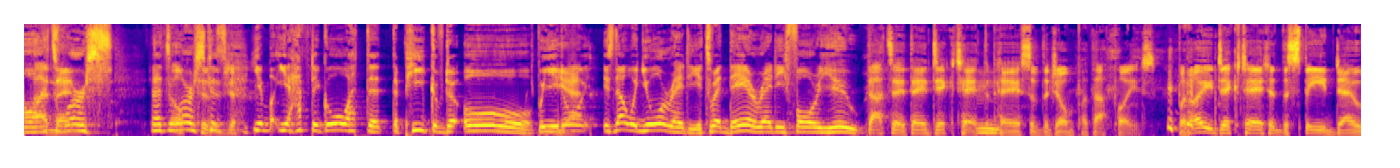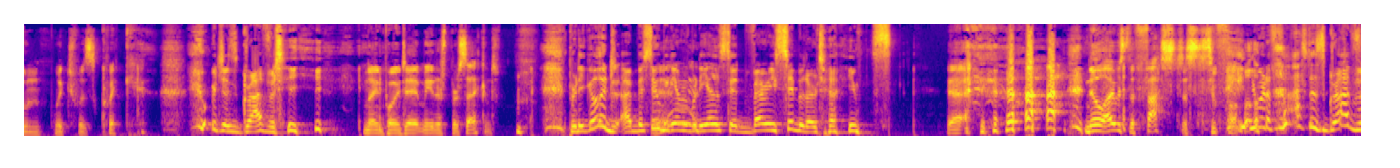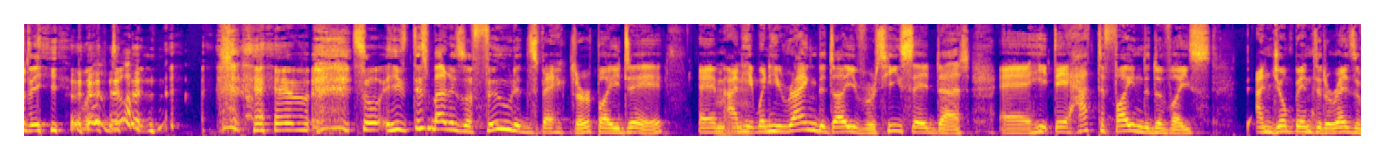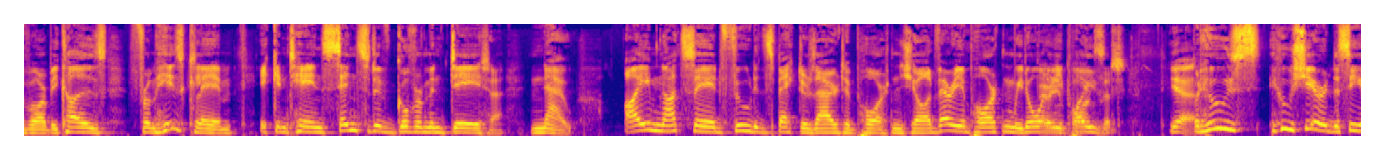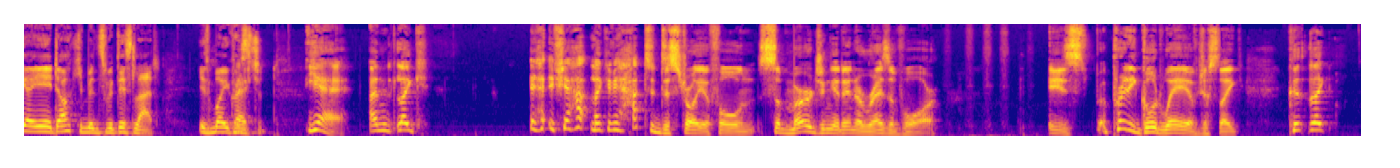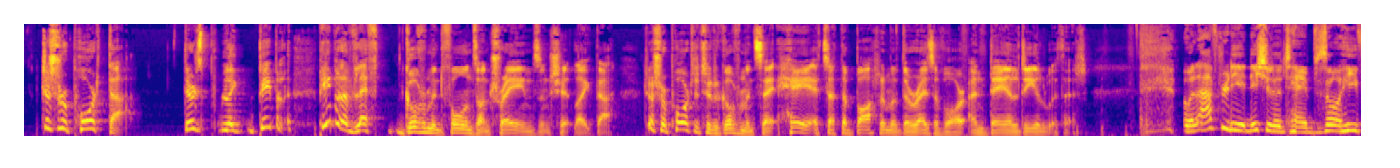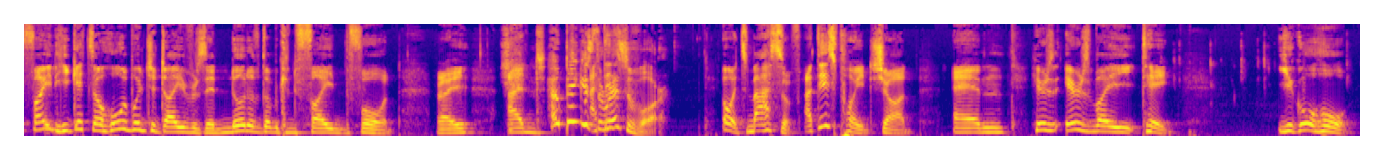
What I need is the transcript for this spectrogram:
Oh, that's worse. That's up worse because you, you have to go at the, the peak of the oh, but you Yeah. know it's not when you're ready; it's when they're ready for you. That's it. They dictate Mm. the pace of the jump at that point. But I dictated the speed down, which was quick. which is gravity. 9.8 meters per second. Pretty good. I'm assuming Yeah. everybody else did very similar times. Yeah. no, I was the fastest to fall. You were the fastest gravity. well done. Um, so he's this man is a food inspector by day. Um, And he, when he rang the divers, he said that uh, he they had to find the device and jump into the reservoir because, from his claim, it contains sensitive government data. Now, I'm not saying food inspectors aren't important, Shaun. Very important. We don't want any poison. Yeah. But who's who's sharing the CIA documents with this lad? Is my question. yeah. And like, if you had, like, if you had to destroy a phone, submerging it in a reservoir is a pretty good way of just like, cause like, just report that. There's like people people have left government phones on trains and shit like that. Just report it to the government. Say, hey, it's at the bottom of the reservoir, and they'll deal with it. Well, after the initial attempt, so he find he gets a whole bunch of divers in. None of them can find the phone, right? And How big is the this- reservoir? Oh, it's massive. At this point, Shaun, um, here's here's my take. You go home,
